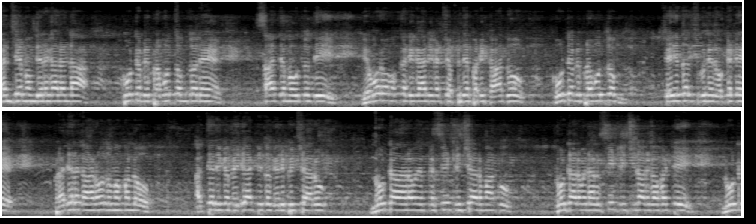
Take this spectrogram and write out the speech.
సంక్షేమం జరగాలన్నా కూటమి ప్రభుత్వంతోనే సాధ్యమవుతుంది. ఎవరో ఒక్కరి కానీ ఇక్కడ చెప్పితే పని కాదు. కూటమి ప్రభుత్వం చేయదలుచుకునేది ఒక్కటే ప్రజలకు ఆ రోజు మమ్మల్ని అత్యధిక మెజార్టీతో గెలిపించారు. నూట అరవై ఒక్క సీట్లు ఇచ్చారు మాకు. నూట అరవై నాలుగు సీట్లు ఇచ్చినారు కాబట్టి నూట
